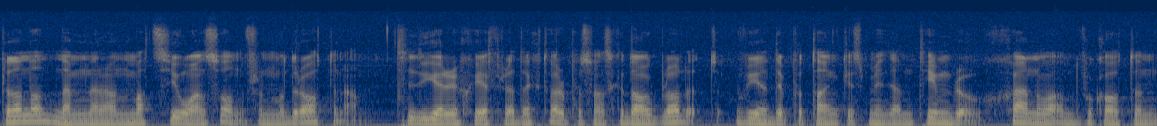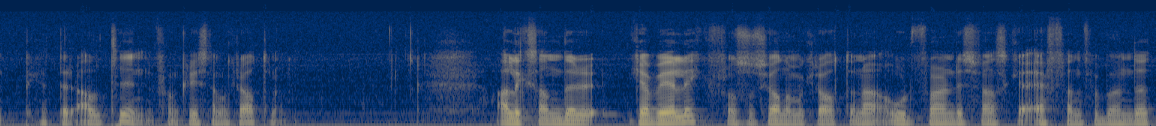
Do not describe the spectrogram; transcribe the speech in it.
Bland annat nämner han Mats Johansson från Moderaterna, tidigare chefredaktör på Svenska Dagbladet och VD på tankesmedjan Timbro, stjärnadvokaten Peter Altin från Kristdemokraterna. Alexander Gabelik från Socialdemokraterna, ordförande i Svenska FN-förbundet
